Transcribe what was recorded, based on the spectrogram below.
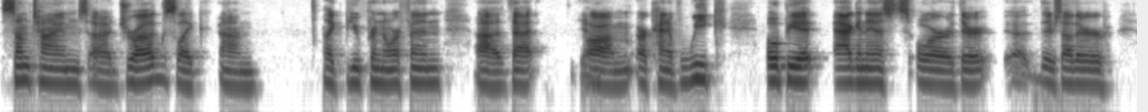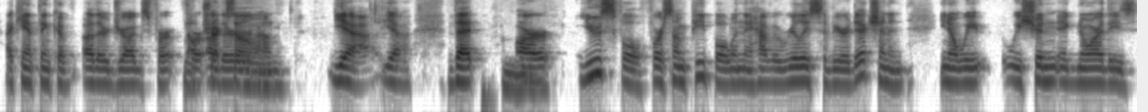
sometimes uh, drugs like um, like buprenorphine uh, that Yeah. um, are kind of weak opiate agonists, or there uh, there's other I can't think of other drugs for for other um, yeah yeah that Mhm. are useful for some people when they have a really severe addiction and you know we we shouldn't ignore these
